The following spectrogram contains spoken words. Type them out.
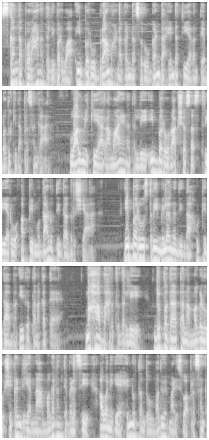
ಸ್ಕಂದ ಪುರಾಣದಲ್ಲಿ ಬರುವ ಇಬ್ಬರು ಬ್ರಾಹ್ಮಣ ಗಂಡಸರು ಗಂಡ ಹೆಂಡತಿಯರಂತೆ ಬದುಕಿದ ಪ್ರಸಂಗ. ವಾಲ್ಮೀಕಿಯ ರಾಮಾಯಣದಲ್ಲಿ ಇಬ್ಬರು ರಾಕ್ಷಸ ಸ್ತ್ರೀಯರು ಅಪ್ಪಿ ಮುದ್ದಾಡುತ್ತಿದ್ದ ದೃಶ್ಯ. ಇಬ್ಬರು ಸ್ತ್ರೀ ಮಿಲನದಿಂದ ಹುಟ್ಟಿದ ಭಗೀರಥನ ಕತೆ. ಮಹಾಭಾರತದಲ್ಲಿ ದೃಪದ ತನ್ನ ಮಗಳು ಶಿಖಂಡಿಯನ್ನ ಮಗನಂತೆ ಬೆಳೆಸಿ ಅವನಿಗೆ ಹೆಣ್ಣು ತಂದು ಮದುವೆ ಮಾಡಿಸುವ ಪ್ರಸಂಗ.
